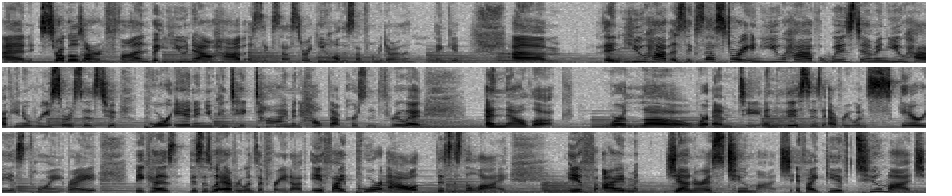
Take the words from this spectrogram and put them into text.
and struggles aren't fun but you now have a success story. Can you hold this up for me darling? Thank you. Um, Um, and you have a success story and you have wisdom and you have you know resources to pour in and you can take time and help that person through it. And now look we're low, we're empty. And this is everyone's scariest point, right? Because this is what everyone's afraid of. If I pour out, this is the lie. If I'm generous too much, if I give too much,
